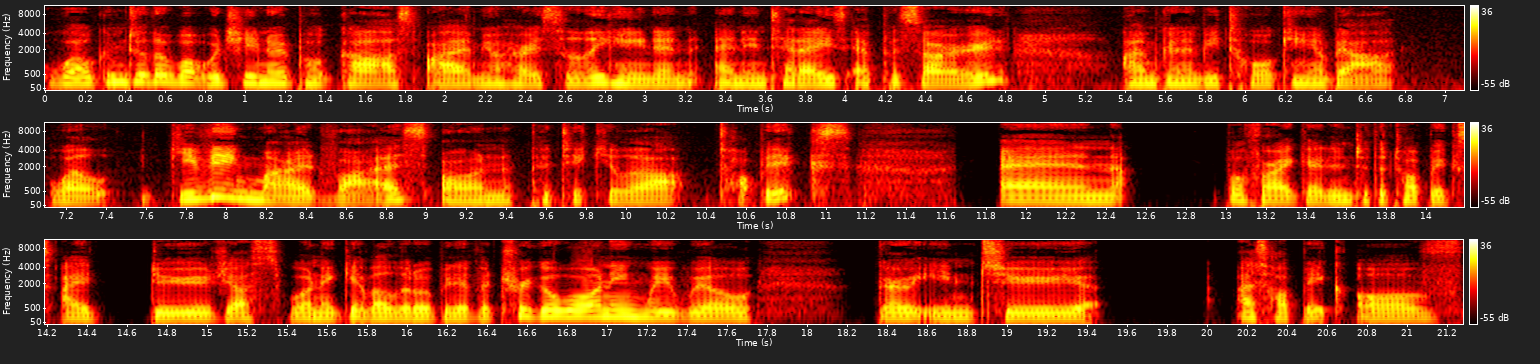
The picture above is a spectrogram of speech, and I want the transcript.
Welcome to the What Would She Know podcast. I am your host, Lily Heenan, and in today's episode, I'm going to be talking about, well, giving my advice on particular topics. And before I get into the topics, I do just want to give a little bit of a trigger warning. We will go into a topic of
